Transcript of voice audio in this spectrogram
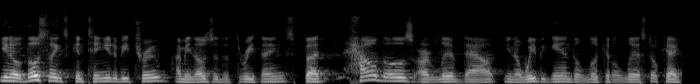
you know, those things continue to be true. I mean, those are the three things. But how those are lived out, you know, we began to look at a list. Okay,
